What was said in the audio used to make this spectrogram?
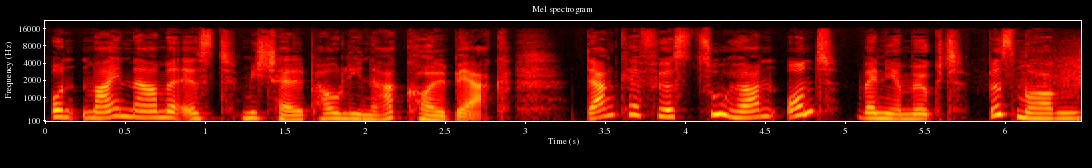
und mein Name ist Michelle Paulina Kolberg. Danke fürs Zuhören und, wenn ihr mögt, bis morgen.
